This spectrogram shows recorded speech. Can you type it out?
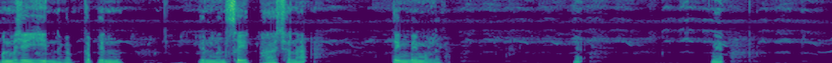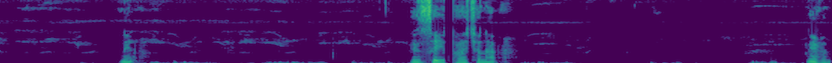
มันไม่ใช่หินนะครับ แต่เป็นเป็นเหมือนเศษภาชนะ เต็มไปหมดเลยครับ เนี่ย เนี่ย เนี่ย เป็นเศษภาชนะ เนี่ยครับ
